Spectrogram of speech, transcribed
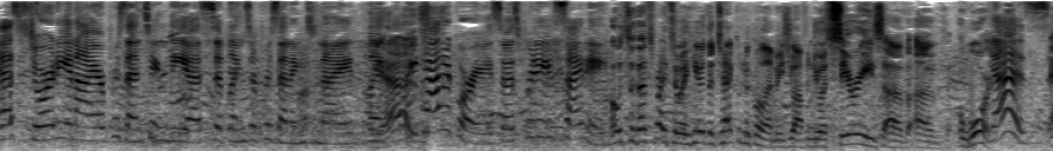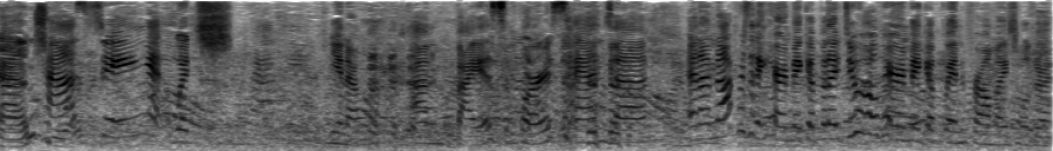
Yes, Jordy and I are presenting. The uh, siblings are presenting tonight. Like Yes. three categories, so it's pretty exciting. Oh, so that's right. So I hear the technical Emmys. You often do a series of, of awards. Yes, And um, casting, which you know, I'm biased, of course, and uh, and I'm not presenting hair and makeup, but I do hope hair and makeup win for all my children.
